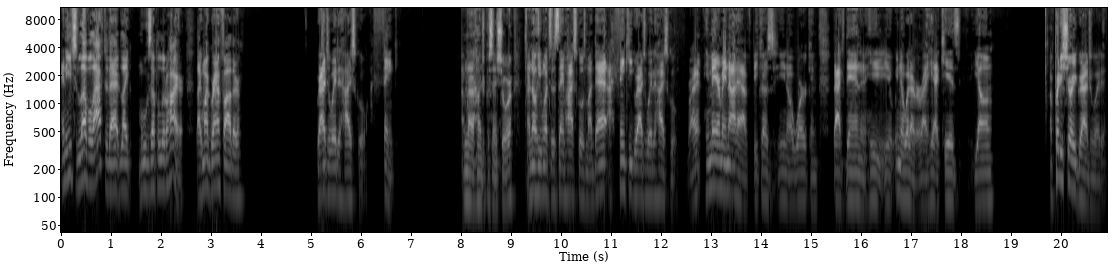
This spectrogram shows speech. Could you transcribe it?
And each level after that, like moves up a little higher. Like my grandfather graduated high school, I think. I'm not 100% sure. I know he went to the same high school as my dad. I think he graduated high school, right? He may or may not have because, you know, work and back then and he, you know, whatever, right? He had kids young. I'm pretty sure he graduated.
